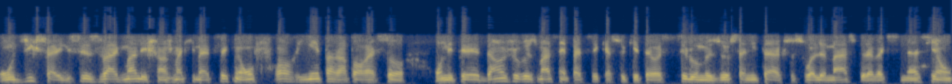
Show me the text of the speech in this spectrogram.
On dit que ça existe vaguement les changements climatiques, mais on fera rien par rapport à ça. On était dangereusement sympathique à ceux qui étaient hostiles aux mesures sanitaires, que ce soit le masque ou la vaccination.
